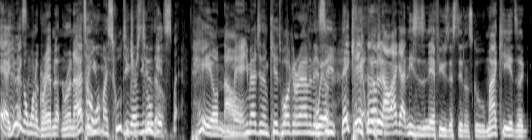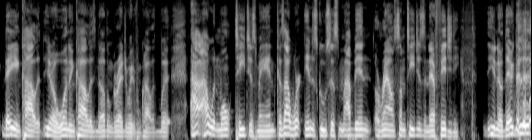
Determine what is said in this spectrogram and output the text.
Yeah, you ain't gonna want to grab nothing and run out. That's how I you- want my school teachers you too, though. get Hell no, Man, you imagine them kids walking around and they well, see they can't. Well, no, I got nieces and nephews that's still in school. My kids are they in college. You know, one in college, and the other one graduated from college. But I, I wouldn't want teachers, man, because I worked in the school system. I've been around some teachers, and they're fidgety. You know, they're good.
